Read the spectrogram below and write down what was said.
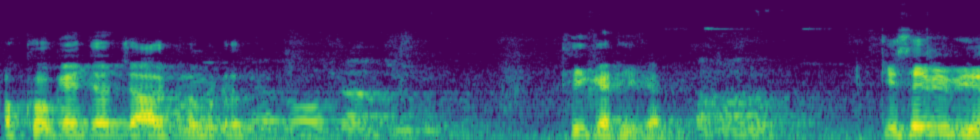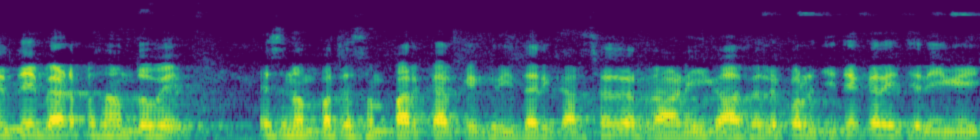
ਪੱਖੋ ਕੇ ਚੋਂ 4 ਕਿਲੋਮੀਟਰ? ਦੋ ਠੀਕ ਹੈ ਠੀਕ ਹੈ। ਦੋ। ਕਿਸੇ ਵੀ ਵੀਰ ਦੇ ਬੈਡ ਪਸੰਦ ਹੋਵੇ ਇਸ ਨੰਬਰ ਤੇ ਸੰਪਰਕ ਕਰਕੇ ਖਰੀਦਦਾਰੀ ਕਰ ਸਕਦੇ ਹੋ। ਰਾਣੀ ਗਾ ਬਿਲਕੁਲ ਜਿਹਦੇ ਘਰੇ ਚਲੀ ਗਈ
